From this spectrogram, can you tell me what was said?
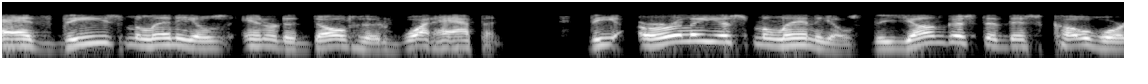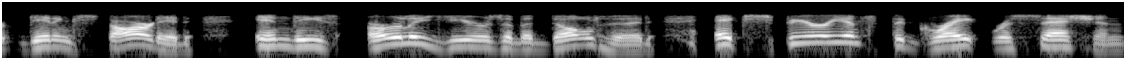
As these millennials entered adulthood, what happened? The earliest millennials, the youngest of this cohort getting started in these early years of adulthood, experienced the Great Recession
